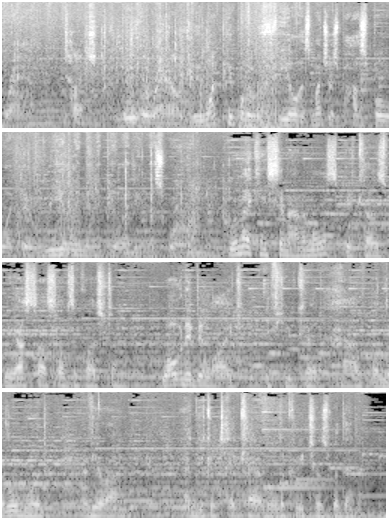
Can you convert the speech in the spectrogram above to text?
grab, touch, move around. We want people to feel as much as possible like they're really manipulating this world. We're making SimAnimals because we asked ourselves the question, what would it be like if you could have a little wood of your own and you could take care of all the creatures within it?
